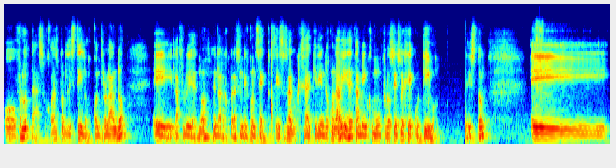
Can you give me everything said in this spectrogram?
o frutas o cosas por el estilo, controlando eh, la fluidez ¿no? en la recuperación de conceptos. Y eso es algo que se va adquiriendo con la vida, también como un proceso ejecutivo. ¿Listo? Eh,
